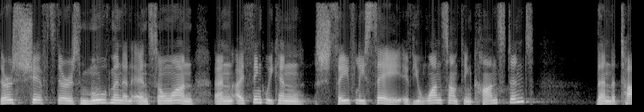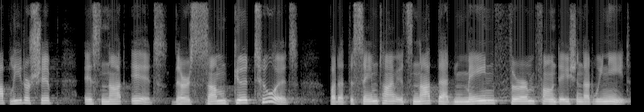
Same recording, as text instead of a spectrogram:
there's shifts, there's movement, and, and so on. And I think we can safely say if you want something constant, then the top leadership is not it. There's some good to it, but at the same time, it's not that main firm foundation that we need.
